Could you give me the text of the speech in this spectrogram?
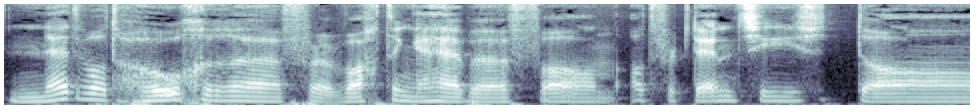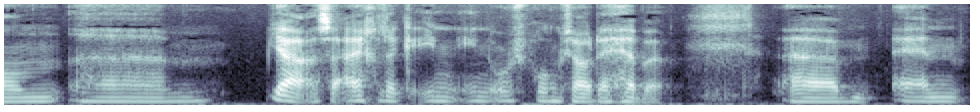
net wat hogere verwachtingen hebben van advertenties dan um, ja, ze eigenlijk in, in oorsprong zouden hebben. Um, en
